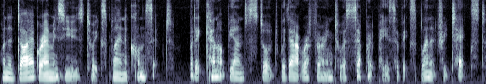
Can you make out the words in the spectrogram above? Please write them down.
when a diagram is used to explain a concept, but it cannot be understood without referring to a separate piece of explanatory text.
